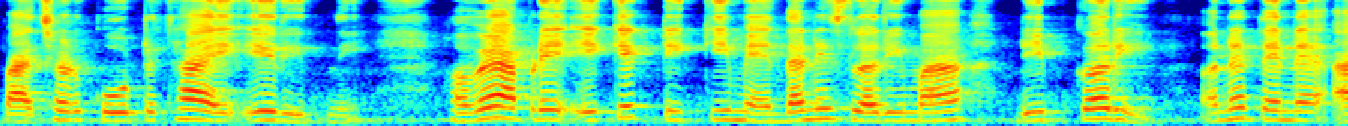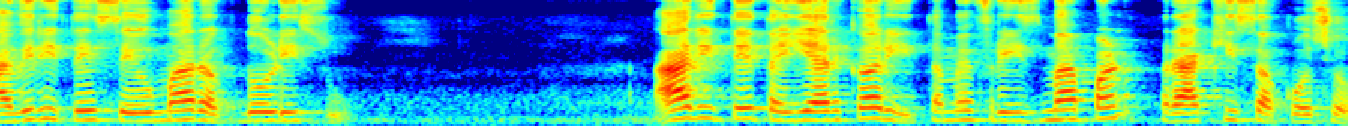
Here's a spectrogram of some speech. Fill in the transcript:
પાછળ કોટ થાય એ રીતની. હવે આપણે એક એક ટીક્કી મેદાની સ્લરીમાં ડીપ કરી અને તેને આવી રીતે સેવમાં રગદોડીશું આ રીતે તૈયાર કરી તમે ફ્રીઝમાં પણ રાખી શકો છો.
